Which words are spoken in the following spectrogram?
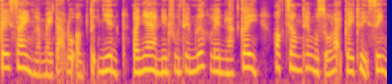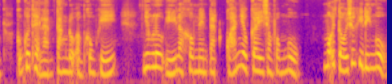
Cây xanh là máy tạo độ ẩm tự nhiên, ở nhà nên phun thêm nước lên lá cây hoặc trồng thêm một số loại cây thủy sinh cũng có thể làm tăng độ ẩm không khí. Nhưng lưu ý là không nên đặt quá nhiều cây trong phòng ngủ. Mỗi tối trước khi đi ngủ,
